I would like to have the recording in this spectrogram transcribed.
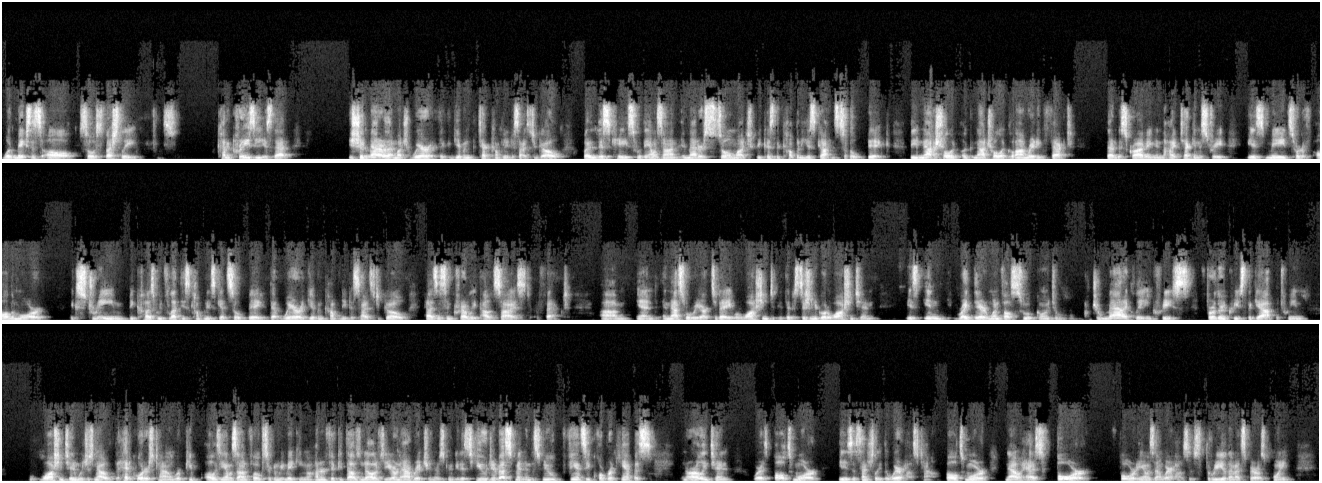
what makes this all so especially kind of crazy is that it shouldn't matter that much where a given tech company decides to go. But in this case, with Amazon, it matters so much because the company has gotten so big. The natural, natural agglomerating effect that I'm describing in the high tech industry is made sort of all the more extreme because we've let these companies get so big that where a given company decides to go has this incredibly outsized effect. Um, and, and that's where we are today. Where Washington, the decision to go to Washington is in right there in one fell swoop going to dramatically increase, further increase the gap between Washington, which is now the headquarters town, where people, all these Amazon folks are going to be making $150,000 a year on average, and there's going to be this huge investment in this new fancy corporate campus in Arlington, whereas Baltimore is essentially the warehouse town. Baltimore now has four four Amazon warehouses, three of them at Sparrows Point.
